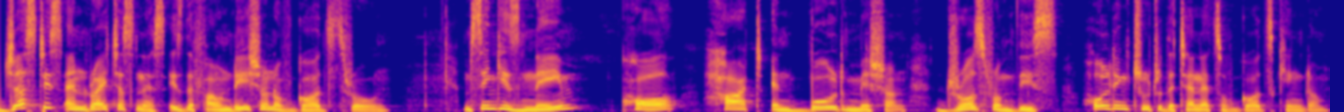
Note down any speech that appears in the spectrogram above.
Justice and righteousness is the foundation of God's throne. Msingi's name, call, heart, and bold mission draws from this, holding true to the tenets of God's kingdom.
